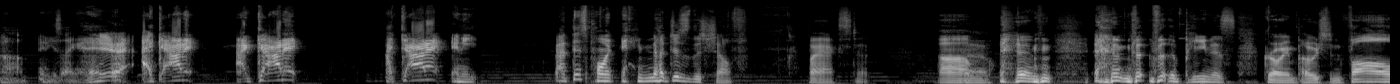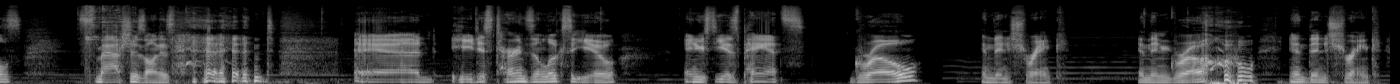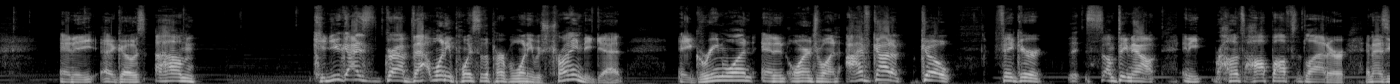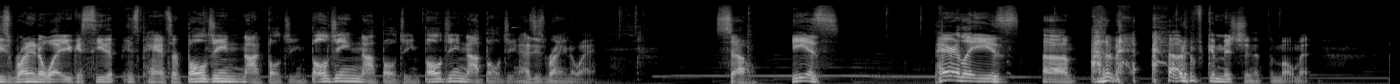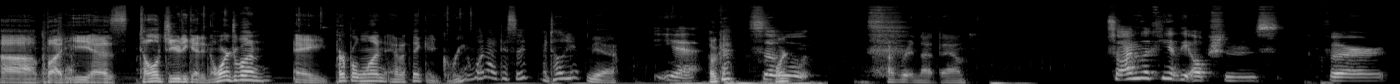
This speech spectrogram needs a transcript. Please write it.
Um, and he's like, "Hey, I got it! I got it! I got it!" And he, at this point, he nudges the shelf by accident. Um, and and the, the penis growing potion falls, smashes on his head, and he just turns and looks at you, and you see his pants grow and then shrink and then grow and then shrink. And he uh, goes, um, can you guys grab that one? He points to the purple one he was trying to get, a green one and an orange one. I've got to go figure something out. And he runs, hop off the ladder. And as he's running away, you can see that his pants are bulging, not bulging, bulging, not bulging, bulging, not bulging as he's running away. So he is apparently is um, out of out of commission at the moment. Uh, but he has told you to get an orange one, a purple one, and I think a green one. I just said I told you. Yeah, Yeah. Okay. So Or- I've written that down. so I'm looking at the options for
